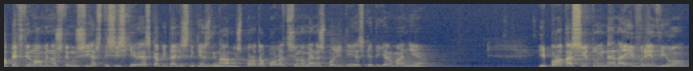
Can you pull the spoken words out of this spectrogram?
απευθυνόμενος στην ουσία στις ισχυρές καπιταλιστικές δυνάμεις, πρώτα απ' όλα τις Ηνωμένες Πολιτείες και τη Γερμανία. Η πρότασή του είναι ένα υβρίδιο,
